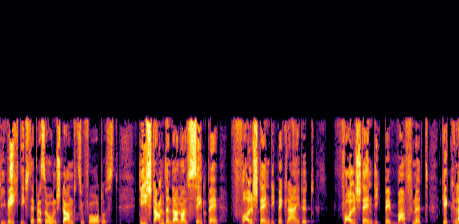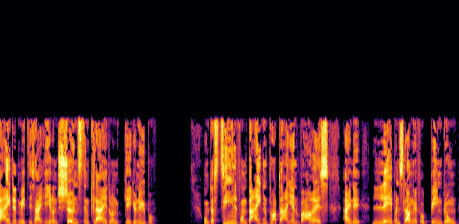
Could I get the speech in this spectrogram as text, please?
Die wichtigste Person stand zuvorderst. Die standen dann als Sippe vollständig bekleidet, vollständig bewaffnet, gekleidet mit ihren schönsten Kleidern gegenüber. Und das Ziel von beiden Parteien war es, eine lebenslange Verbindung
